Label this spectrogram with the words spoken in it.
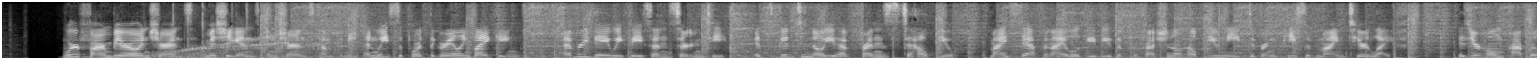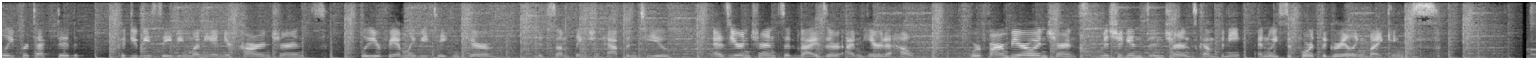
We're Farm Bureau Insurance, Michigan's insurance company, and we support the Grayling Vikings. Every day we face uncertainty. It's good to know you have friends to help you. My staff and I will give you the professional help you need to bring peace of mind to your life. Is your home properly protected? Could you be saving money on your car insurance? Will your family be taken care of if something should happen to you? As your insurance advisor, I'm here to help. We're Farm Bureau Insurance, Michigan's insurance company, and we support the Grayling Vikings.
